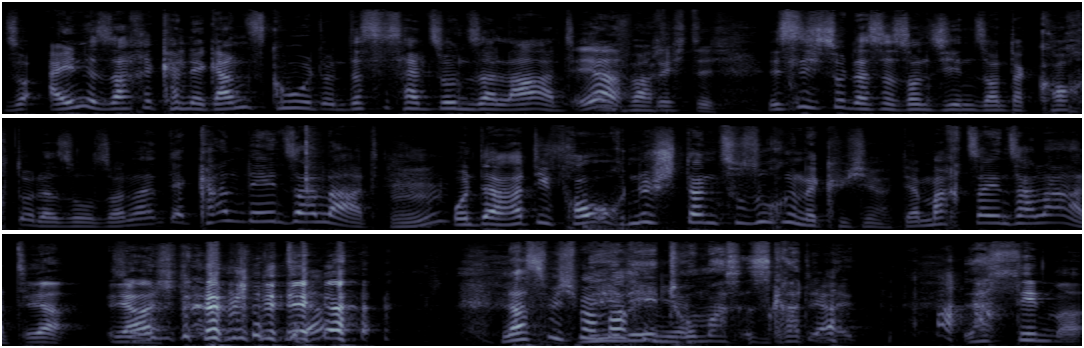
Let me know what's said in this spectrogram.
so eine Sache kann der ganz gut und das ist halt so ein Salat ja, einfach. richtig. Ist nicht so, dass er sonst jeden Sonntag kocht oder so, sondern der kann den Salat. Mhm. Und da hat die Frau auch nichts dann zu suchen in der Küche. Der macht seinen Salat. Ja, ja, stimmt. Ja. Lass mich mal machen. hier. Thomas ist gerade. Ja. Lass den mal.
